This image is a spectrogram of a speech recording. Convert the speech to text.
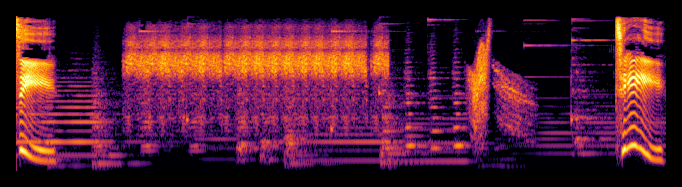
C T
